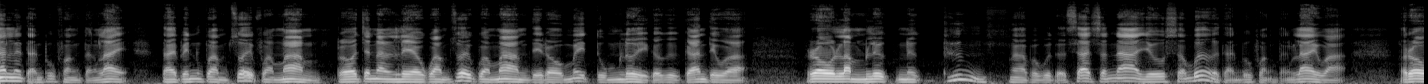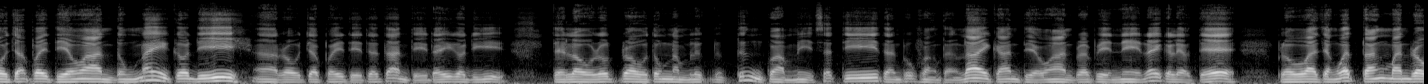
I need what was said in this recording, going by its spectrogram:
ั่นแหละท่านผู้ฟังต่างไล่ได้เป็นความสวยความงาม เพราะฉะนั้นแล้วความสวยความงามที่เราไม่ตุ่มเลยก็คือการที่ว่า เราลำลึกนึกถึงอ่าพระพุทธศาสนาอยู่เสมอท่านผู้ฟังต่างไล่ว่า เราจะไปเที่ยวานตรงไหนก็ดีเราจะไปเที่ยวท่านที่ใดก็ดี แต่เราเราเราต้องนำลึกนึกถึงความมีสติท่านผู้ฟังต่างไล่การเที่ยวานประเพณีไรก็แล้วแต่ เพราะว่าจังหวัดตรังบ้านเรา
